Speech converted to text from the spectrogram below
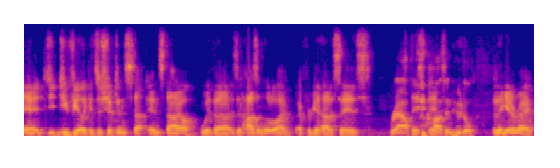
And do, do you feel like it's a shift in, st- in style with uh, is it Hasenhüttl? I, I forget how to say his. Ralph Hey, hey. Hasenhüttl. Did I get it right?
